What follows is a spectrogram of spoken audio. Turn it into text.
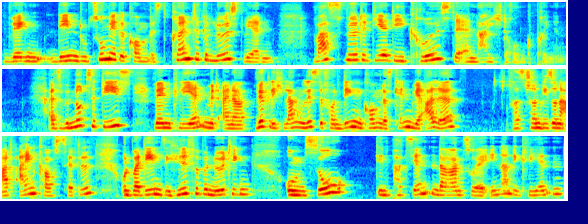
wegen denen du zu mir gekommen bist, könnte gelöst werden, was würde dir die größte Erleichterung bringen? Also benutze dies, wenn Klienten mit einer wirklich langen Liste von Dingen kommen, das kennen wir alle, fast schon wie so eine Art Einkaufszettel und bei denen sie Hilfe benötigen, um so den Patienten daran zu erinnern, den Klienten,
